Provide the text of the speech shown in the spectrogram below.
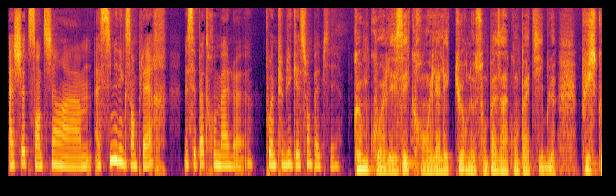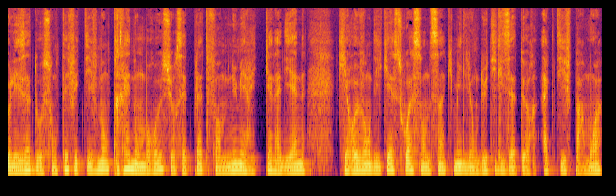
Hachette s'en tient à, à 6000 exemplaires, mais c'est pas trop mal euh, pour une publication papier. Comme quoi les écrans et la lecture ne sont pas incompatibles, puisque les ados sont effectivement très nombreux sur cette plateforme numérique canadienne qui revendiquait 65 millions d'utilisateurs actifs par mois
